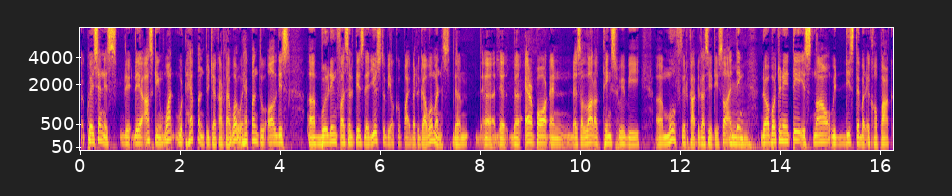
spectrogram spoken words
the question is they, they are asking what would happen to Jakarta? What would happen to all these uh, building facilities that used to be occupied by the governments, the uh, the the airport, and there's a lot of things will be uh, moved to the capital city. So I mm. think the opportunity is now with this Tebet Eco Park.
